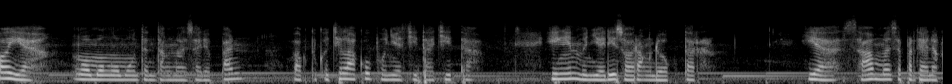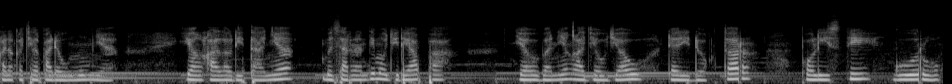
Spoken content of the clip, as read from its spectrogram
Oh iya, ngomong-ngomong tentang masa depan Waktu kecil aku punya cita-cita. Ingin menjadi seorang dokter Ya, sama seperti anak-anak kecil pada umumnya yang kalau ditanya besar nanti mau jadi apa? Jawabannya nggak jauh-jauh dari dokter, polisi, guru.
